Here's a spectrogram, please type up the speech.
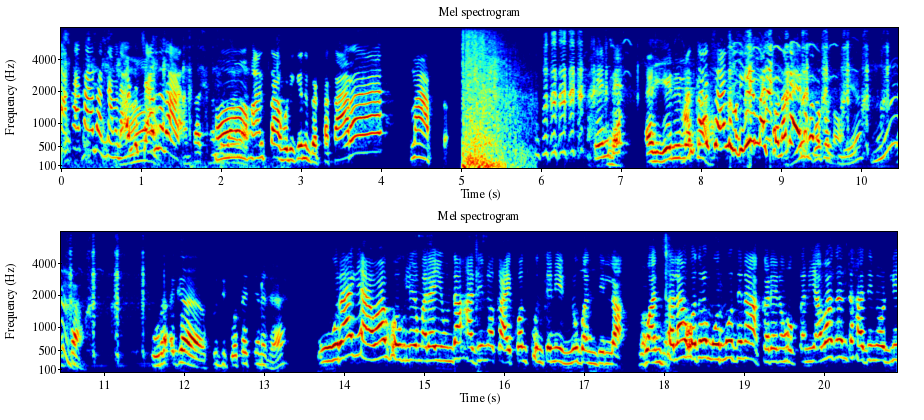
ಮಕ ಕಾಡ ನಮ್ದು. ಅಷ್ಟು ಚಂದದ ಅಂತ ಚಂದ ಅದಾಳ. ಹ್ಮ್ ಅಂತ ಹುಡುಗಿನ ಬೆಟ್ಟಕಾರ ಮಾತ್. ಏನ್ ಬೇ ಏನಿಲ್ಲ ಅಂತ ಚಂದ ಹುಡುಗಿ ನಾವು. ಊರಾಗ ಸುದ್ದಿ ಗೊತ್ತೈತಿ ನಿನಗ? ಊರಾಗ ಯಾವಾಗ ಹೋಗ್ಲಿ ಮರ ಇವಂದ ಹಾದಿನೋ ಕಾಯ್ಕೊಂಡ್ ಕುಂತೇನಿ ಇನ್ನೂ ಬಂದಿಲ್ಲ. ಒಂದ್ಸಲ ಹೋದ್ರ ಮೂರ್ ಮೂರ್ ದಿನ ಆ ಕಡೆನ ಹೋಗ್ತಾನೆ. ಯಾವಾಗ ಅಂತ ಹಾದಿ ನೋಡ್ಲಿ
